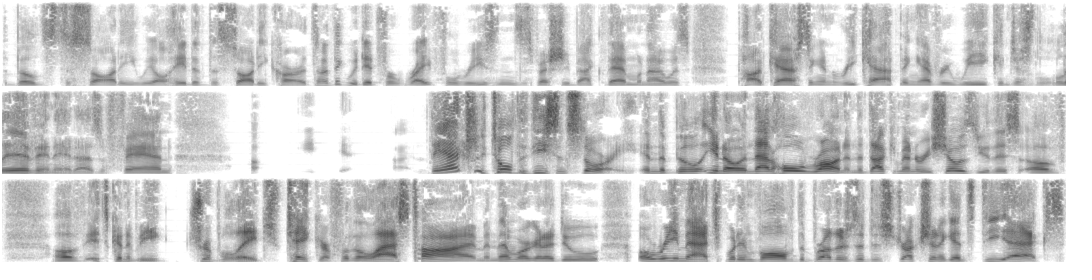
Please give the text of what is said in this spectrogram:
the builds to Saudi. We all hated the Saudi cards, and I think we did for rightful reasons, especially back then when I was podcasting and recapping every week and just living it as a fan they actually told a decent story in the bill, you know, in that whole run. And the documentary shows you this of, of it's going to be Triple H Taker for the last time. And then we're going to do a rematch, but involve the Brothers of Destruction against DX.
